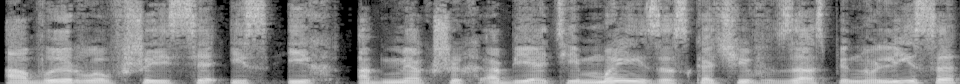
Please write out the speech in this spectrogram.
а вырвавшаяся из их обмякших объятий Мэй, заскочив за спину Лиса,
